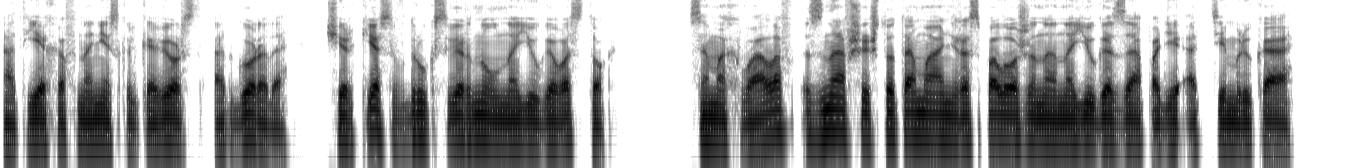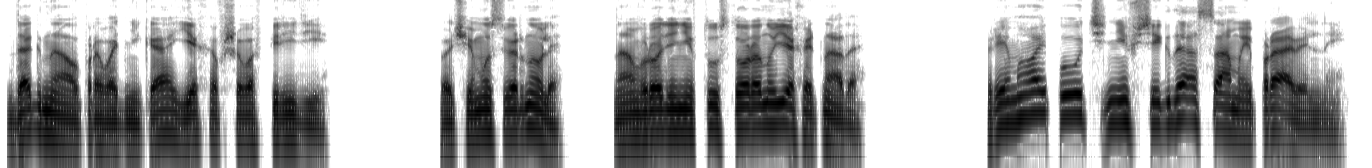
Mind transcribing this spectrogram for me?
Отъехав на несколько верст от города, Черкес вдруг свернул на юго-восток. Самохвалов, знавший, что Тамань расположена на юго-западе от Темрюка, догнал проводника, ехавшего впереди. «Почему свернули? Нам вроде не в ту сторону ехать надо». «Прямой путь не всегда самый правильный.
